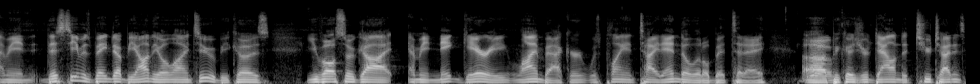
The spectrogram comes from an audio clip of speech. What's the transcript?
I mean, this team is banged up beyond the O line too because you've also got, I mean, Nate Gary, linebacker, was playing tight end a little bit today. Uh, Yeah. because you're down to two tight ends.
